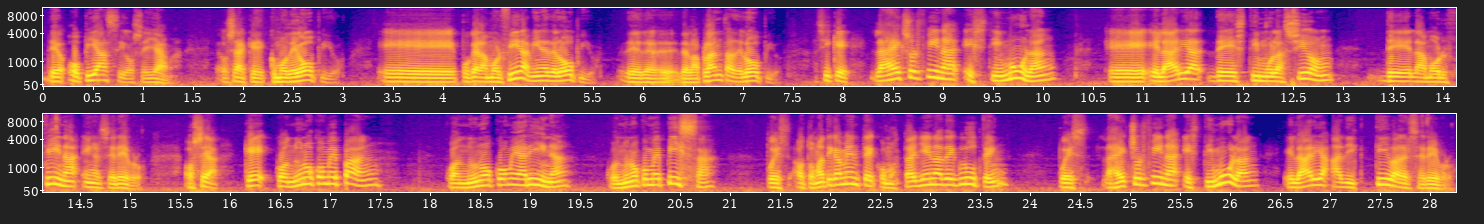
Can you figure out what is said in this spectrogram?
de opiáceos, se llama, o sea, que como de opio, eh, porque la morfina viene del opio, de, la planta del opio. Así que las exorfinas estimulan el área de estimulación de la morfina en el cerebro. O sea, que cuando uno come pan, cuando uno come harina, cuando uno come pizza, pues automáticamente, como está llena de gluten, pues las exorfinas estimulan el área adictiva del cerebro.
